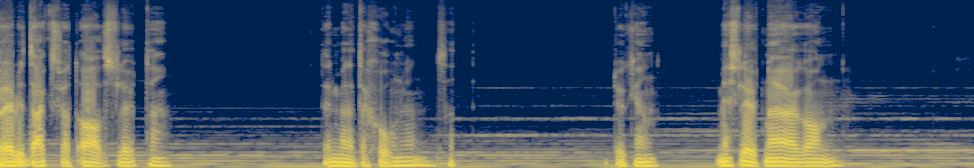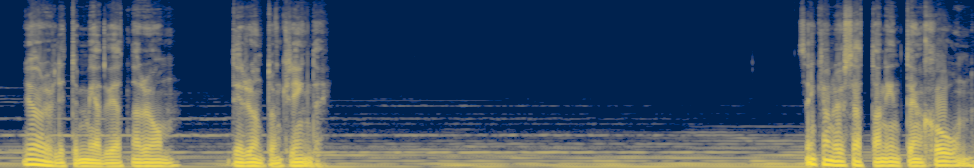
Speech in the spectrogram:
Börjar det bli dags för att avsluta den meditationen så att du kan med slutna ögon göra dig lite medvetnare om det runt omkring dig. Sen kan du sätta en intention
